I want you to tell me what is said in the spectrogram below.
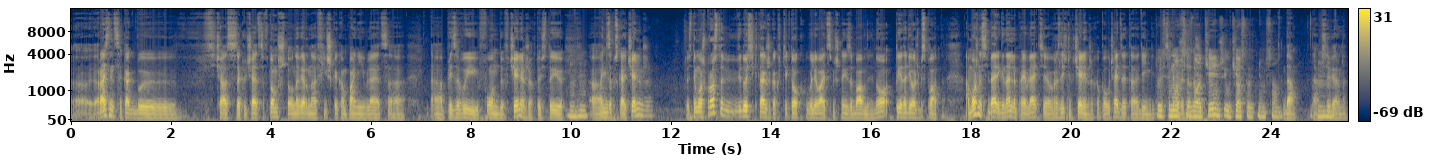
Э, разница как бы сейчас заключается в том, что, наверное, фишкой компании является призовые фонды в челленджах, то есть ты, угу. они запускают челленджи, То есть ты можешь просто видосики так же, как в ТикТок, выливать смешные, забавные, но ты это делаешь бесплатно. А можно себя оригинально проявлять в различных челленджах и получать за это деньги. То есть ты можешь создавать челлендж и участвовать в нем сам. Да, да, угу. все верно.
